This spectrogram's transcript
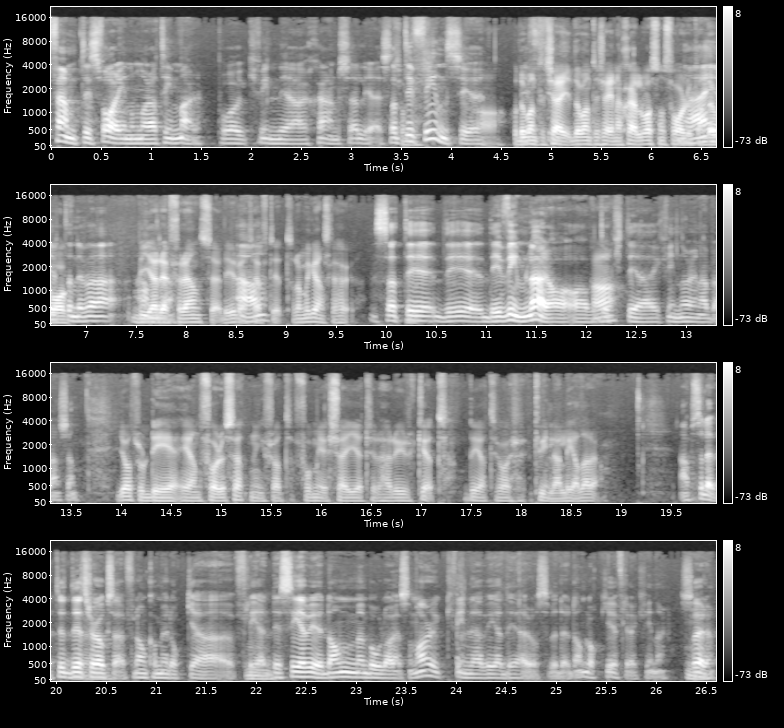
50 svar inom några timmar på kvinnliga stjärnsäljare. Så Som- det finns ju. Ja. Och det var, inte tjej, det var inte tjejerna själva som svarade Nej, utan det var utan det var via andra. referenser. Det är ju rätt Ja. häftigt. Så de är ganska höga. Så att det, det, det vimlar av, av Ja. duktiga kvinnor i den här branschen. Jag tror det är en förutsättning för att få mer tjejer till det här yrket. Det är att vi har kvinnliga ledare. Absolut, det, det tror jag också. För de kommer locka fler. Mm. Det ser vi ju. De bolagen som har kvinnliga VD och så vidare, de lockar ju fler kvinnor. Så Mm. är det.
